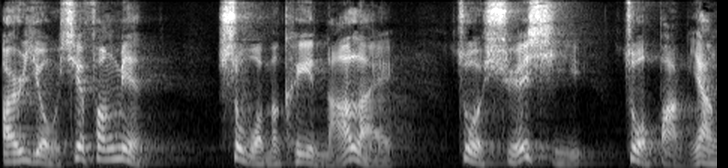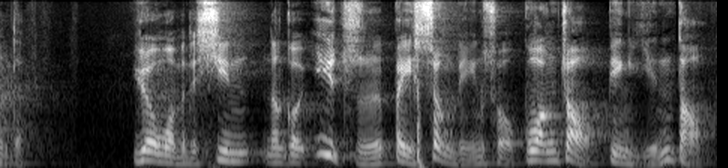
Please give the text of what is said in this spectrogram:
而有些方面，是我们可以拿来做学习、做榜样的。愿我们的心能够一直被圣灵所光照并引导，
